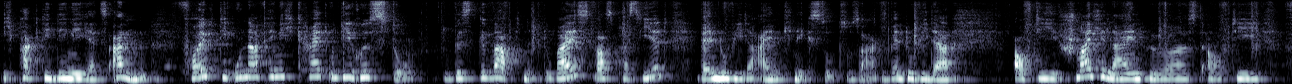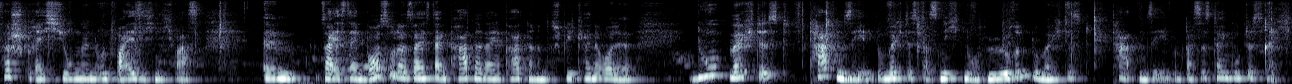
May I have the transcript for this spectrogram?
ich packe die Dinge jetzt an, folgt die Unabhängigkeit und die Rüstung. Du bist gewappnet. Du weißt, was passiert, wenn du wieder einknickst, sozusagen. Wenn du wieder auf die Schmeicheleien hörst, auf die Versprechungen und weiß ich nicht was. Ähm, sei es dein Boss oder sei es dein Partner, deine Partnerin, das spielt keine Rolle. Du möchtest Taten sehen. Du möchtest das nicht nur hören, du möchtest Taten sehen. Und das ist dein gutes Recht.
